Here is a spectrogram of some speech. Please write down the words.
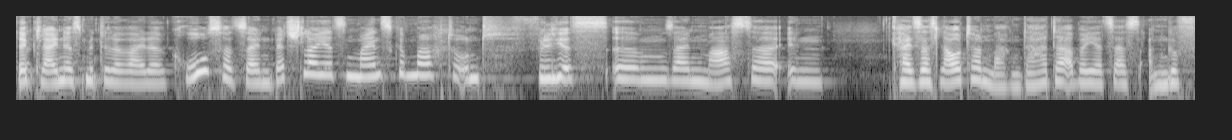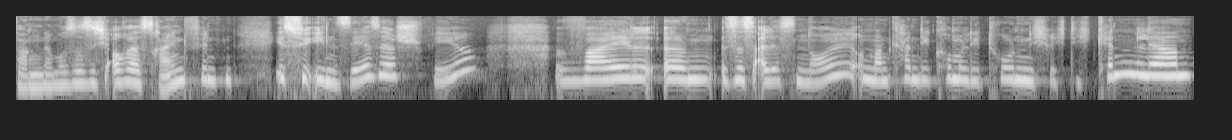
Der Kleine ist mittlerweile groß, hat seinen Bachelor jetzt in Mainz gemacht und will jetzt ähm, seinen Master in Kaiserslautern machen. Da hat er aber jetzt erst angefangen. Da muss er sich auch erst reinfinden. Ist für ihn sehr, sehr schwer, weil ähm, es ist alles neu und man kann die Kommilitonen nicht richtig kennenlernen,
